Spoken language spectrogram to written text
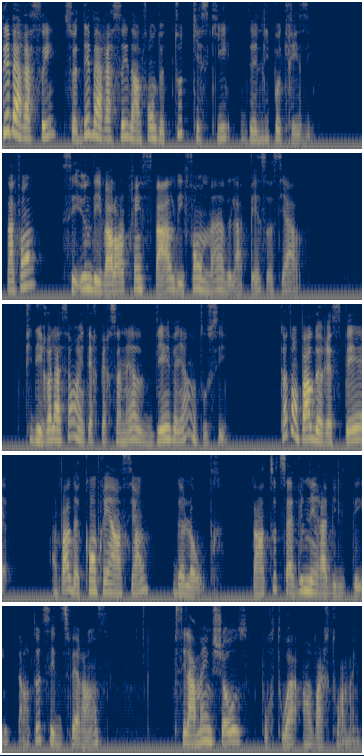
débarrasser, se débarrasser dans le fond de tout ce qui est de l'hypocrisie. Dans le fond, c'est une des valeurs principales, des fondements de la paix sociale. Puis des relations interpersonnelles bienveillantes aussi. Quand on parle de respect, on parle de compréhension de l'autre, dans toute sa vulnérabilité, dans toutes ses différences. c'est la même chose pour toi envers toi-même.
